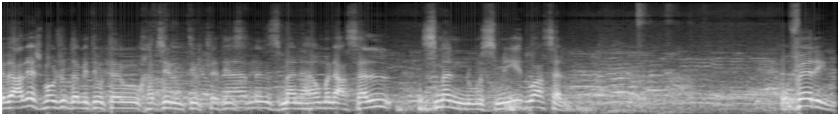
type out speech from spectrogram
إذا علاش موجودة 250 و 230 سنة؟ من زمنها ومن عسل سمن وسميد وعسل. وفارين.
